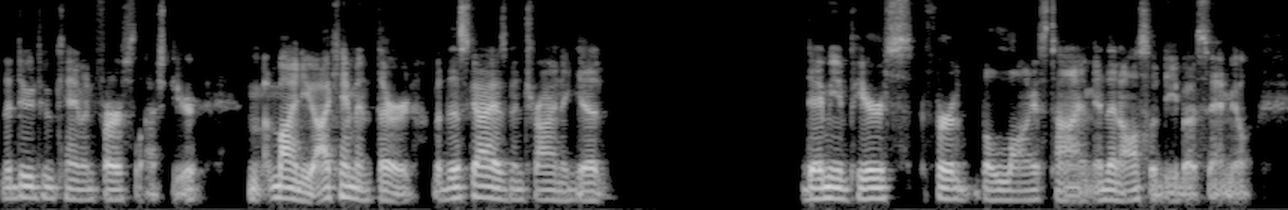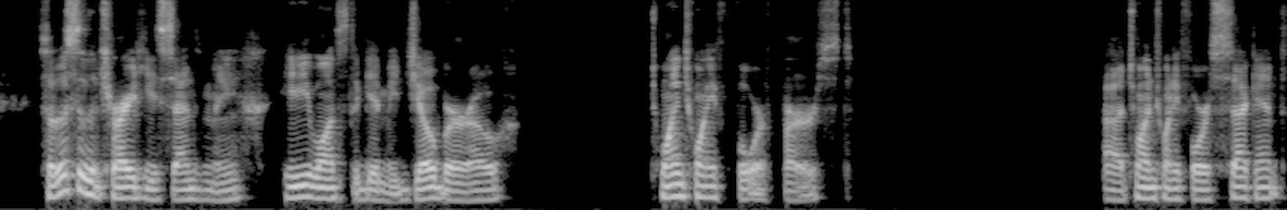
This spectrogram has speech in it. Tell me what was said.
the dude who came in first last year, mind you, I came in third, but this guy has been trying to get Dameon Pierce for the longest time, and then also Deebo Samuel. So this is the trade he sends me. He wants to give me Joe Burrow, 2024 first, uh, 2024 second,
